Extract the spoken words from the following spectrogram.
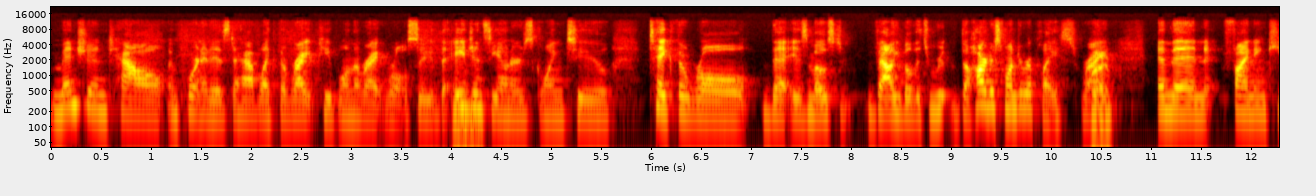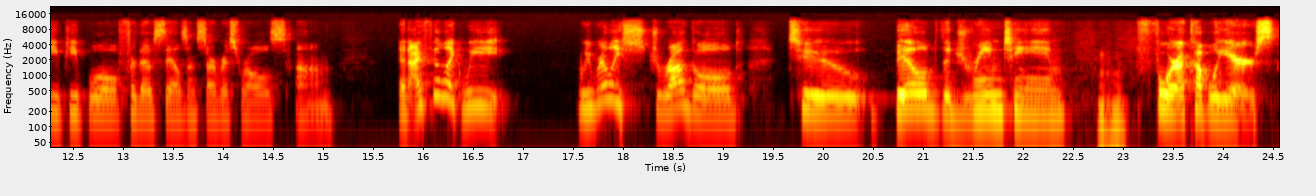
mentioned how important it is to have like the right people in the right role. So the mm-hmm. agency owner is going to take the role that is most valuable, that's re- the hardest one to replace, right? right? And then finding key people for those sales and service roles. Um, and I feel like we we really struggled to build the dream team mm-hmm. for a couple years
